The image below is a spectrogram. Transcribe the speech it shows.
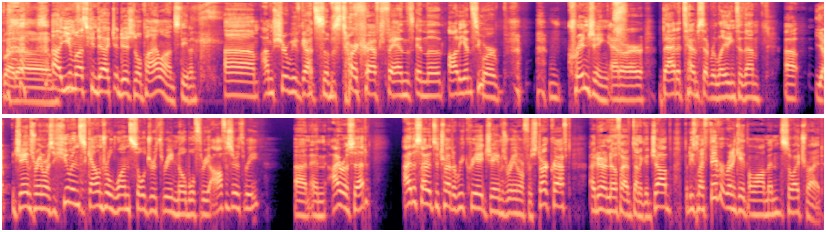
But um, Uh, you must conduct additional pylons, Stephen. Um, I'm sure we've got some StarCraft fans in the audience who are cringing at our bad attempts at relating to them. Uh, yep. James Raynor is a human, scoundrel one, soldier three, noble three, officer three. Uh, and Iro said, I decided to try to recreate James Raynor for StarCraft. I do not know if I have done a good job, but he's my favorite renegade lawman, so I tried.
